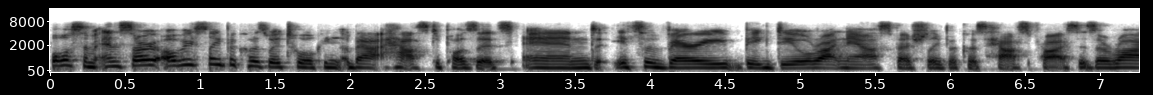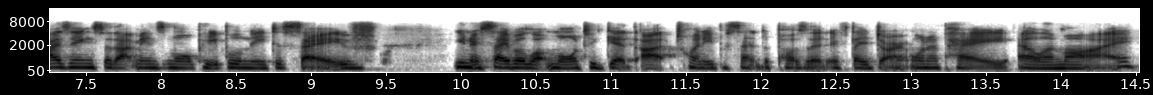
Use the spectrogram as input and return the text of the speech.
Awesome. And so, obviously, because we're talking about house deposits, and it's a very big deal right now, especially because house prices are rising. So, that means more people need to save, you know, save a lot more to get that 20% deposit if they don't want to pay LMI.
